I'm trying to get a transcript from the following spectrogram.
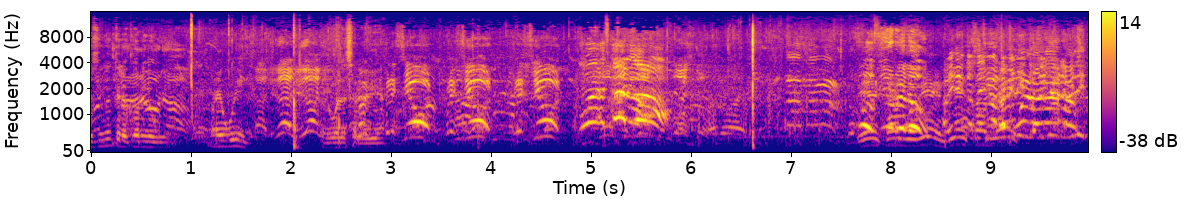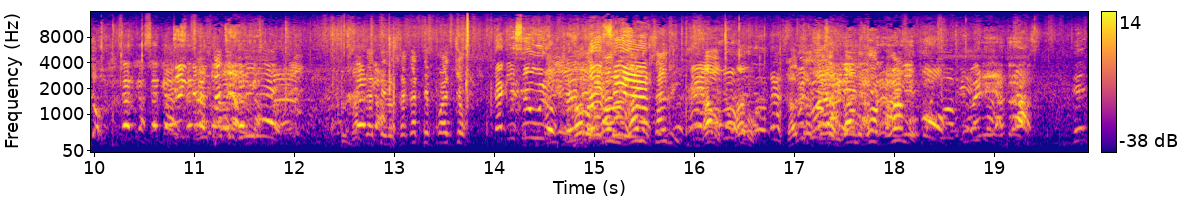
pero si no te lo corre Win. No hay Win. Igual le sale bien. ¡Presión, presión, presión! Bien, Salvo, bien, bien, Salvo. ¡Cerca, cerca! Lo sacaste, lo sacaste, Pancho. Vamos, vamos, Salvi. Vamos, vamos. La otra Salvi, vamos, Jorge, vamos. ¡Vení de atrás! Bien.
